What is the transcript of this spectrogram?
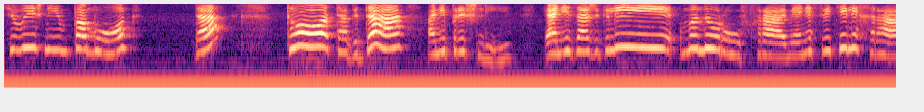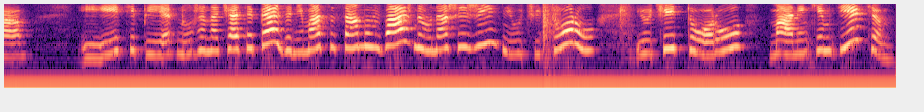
Всевышний им помог, да, то тогда они пришли, и они зажгли мануру в храме, они осветили храм, и теперь нужно начать опять заниматься самым важным в нашей жизни, учить Тору, и учить Тору маленьким детям.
